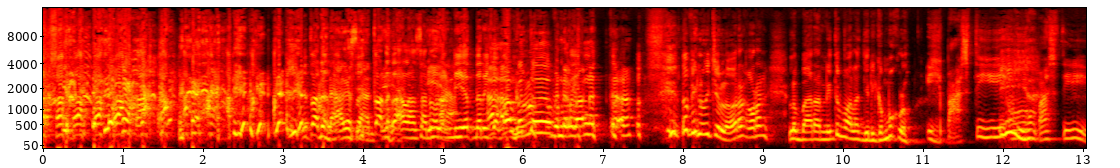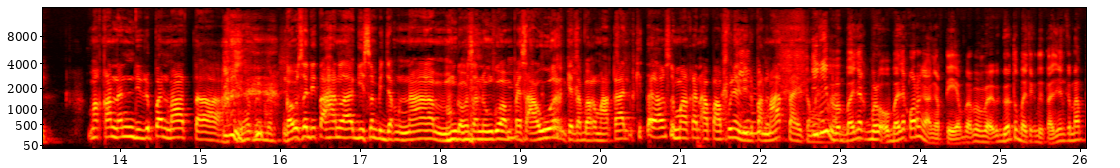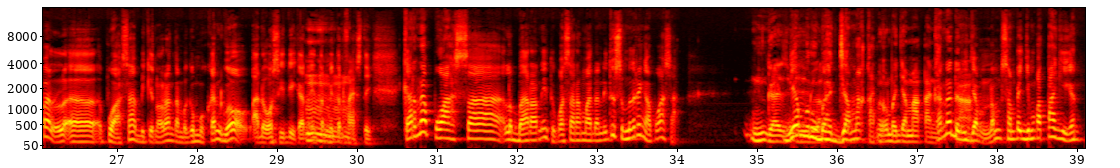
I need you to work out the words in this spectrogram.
itu adalah, Ada alasan. itu adalah alasan Iya. orang diet dari Ah, zaman ah, dulu. Betul, bener banget. Ah. Tapi lucu loh orang-orang lebaran itu malah jadi gemuk loh. Ih pasti, Iya. oh, pasti. Makanan di depan mata. Iya, bener. Gak usah ditahan lagi sampai jam 6 Gak usah nunggu sampai sahur kita baru makan. Kita langsung makan apa pun yang di depan mata itu. Ini banyak bro, banyak orang nggak ngerti ya. Gue tuh banyak ditanyain kenapa eh, puasa bikin orang tambah gemuk kan? Gue ada OCD kan, intermittent fasting. Karena puasa Lebaran itu, puasa Ramadan itu sebenarnya nggak puasa. Enggak sih, Dia juga. merubah jam makan. merubah jam makan. Karena dari Nah, jam 6 sampai jam 4 pagi kan.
